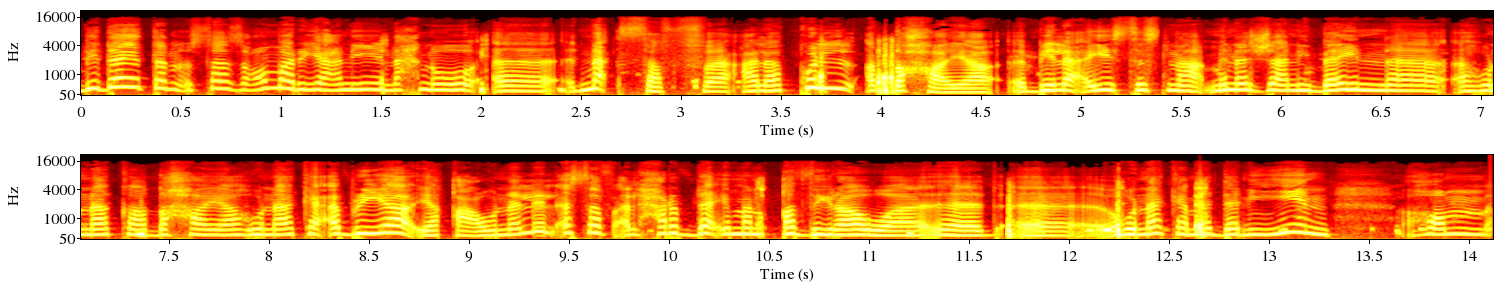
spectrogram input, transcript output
بداية أستاذ عمر يعني نحن نأسف على كل الضحايا بلا أي استثناء. من الجانبين هناك ضحايا هناك أبرياء يقعون. للأسف الحرب دائما قذرة وهناك مدنيين هم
